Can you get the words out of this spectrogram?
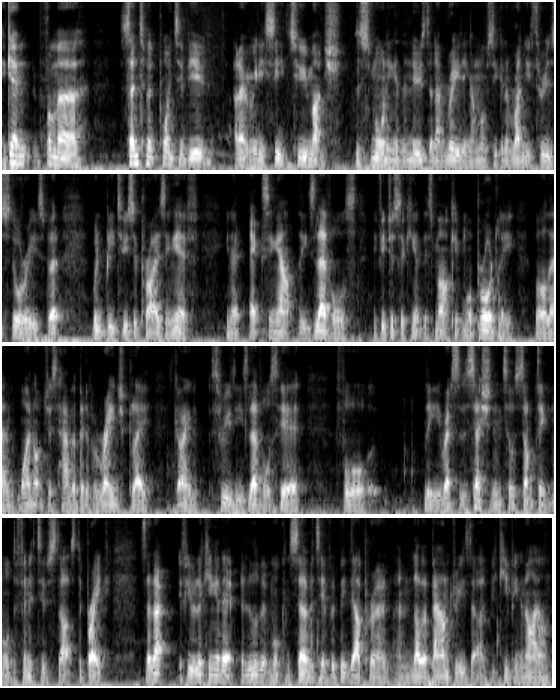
Again from a sentiment point of view I don't really see too much this morning in the news that I'm reading. I'm obviously going to run you through the stories but wouldn't be too surprising if you know xing out these levels if you're just looking at this market more broadly well then why not just have a bit of a range play going through these levels here for the rest of the session until something more definitive starts to break. So that, if you were looking at it a little bit more conservative, would be the upper and, lower boundaries that I'd be keeping an eye on.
